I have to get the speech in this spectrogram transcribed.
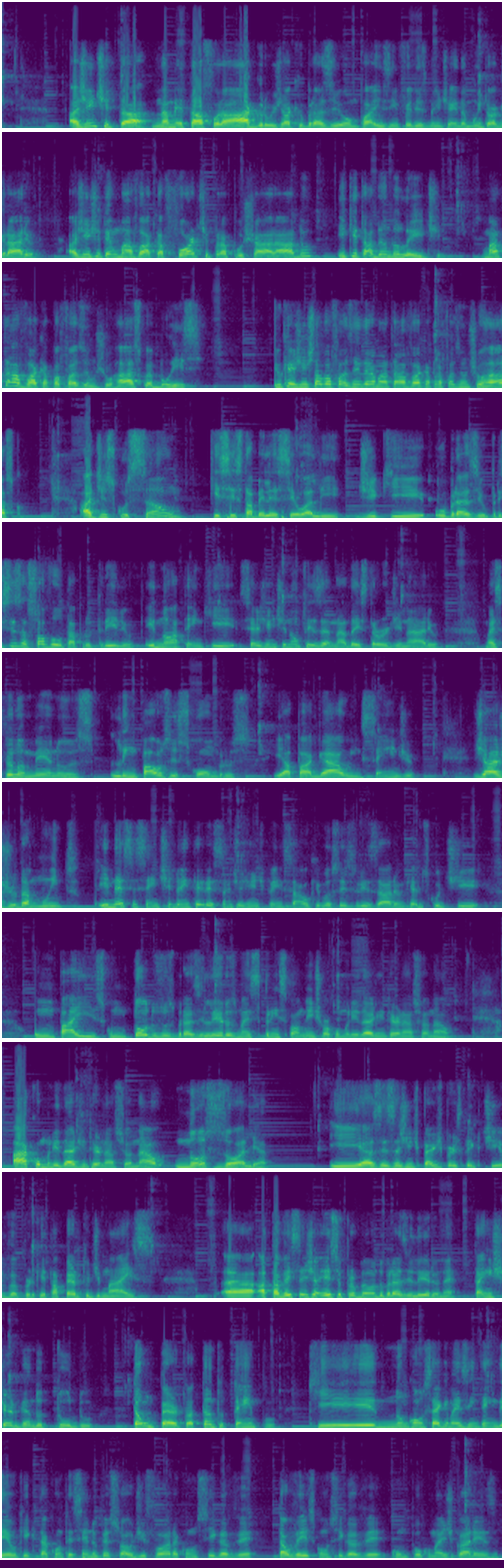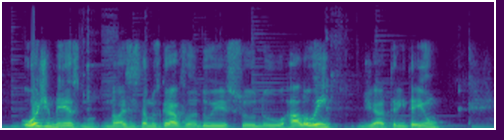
A gente está, na metáfora agro, já que o Brasil é um país infelizmente ainda muito agrário, a gente tem uma vaca forte para puxar arado e que está dando leite. Matar a vaca para fazer um churrasco é burrice. E o que a gente estava fazendo era matar a vaca para fazer um churrasco. A discussão que se estabeleceu ali de que o Brasil precisa só voltar para o trilho, e notem que se a gente não fizer nada extraordinário, mas pelo menos limpar os escombros e apagar o incêndio, já ajuda muito. E nesse sentido é interessante a gente pensar o que vocês frisaram, que é discutir um país com todos os brasileiros, mas principalmente com a comunidade internacional. A comunidade internacional nos olha e às vezes a gente perde perspectiva porque está perto demais. Uh, talvez seja esse o problema do brasileiro, né? Tá enxergando tudo tão perto há tanto tempo que não consegue mais entender o que está acontecendo e o pessoal de fora consiga ver, talvez consiga ver com um pouco mais de clareza. Hoje mesmo, nós estamos gravando isso no Halloween, dia 31.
